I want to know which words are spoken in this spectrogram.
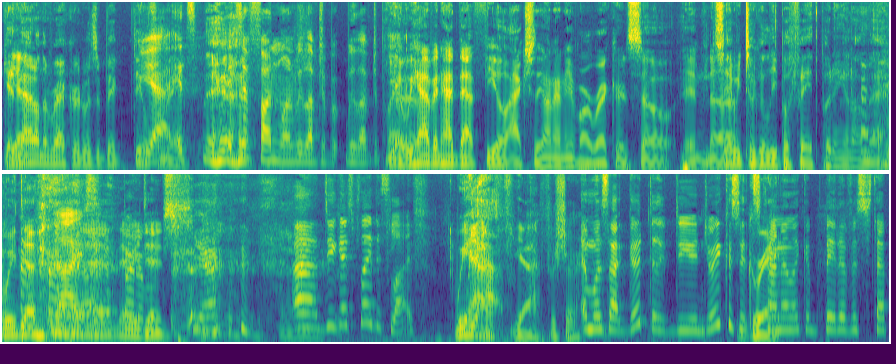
getting Yeah. that on the record was a big deal yeah, for me. it's it's a fun one. We love to we love to play. yeah, it. we haven't had that feel actually on any of our records. So and uh, Say we took a leap of faith putting it on there. we definitely Nice. yeah, we did. Yeah. Uh, do you guys play this live? We, We have. have. yeah, for sure. And was that good? Do, do you enjoy? Because it's kind of like a bit of a step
